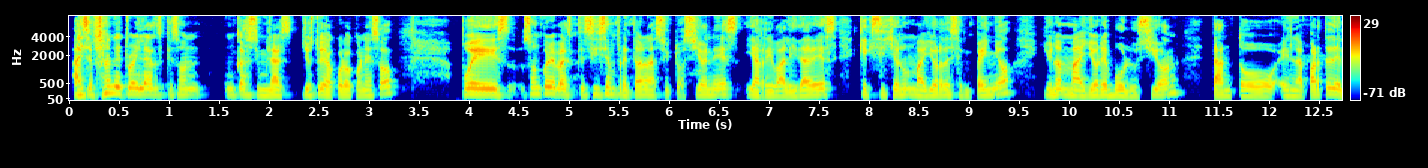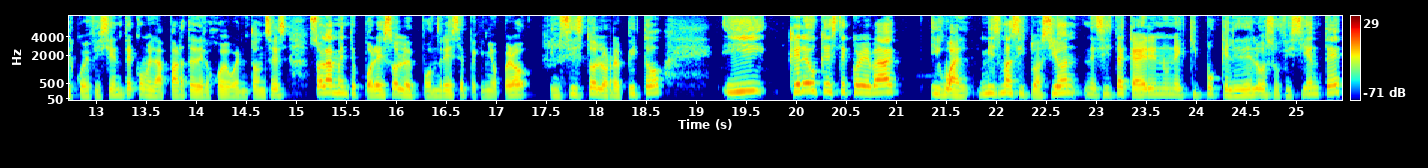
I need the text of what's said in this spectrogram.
a excepción de Trey Lance, que son un caso similar, yo estoy de acuerdo con eso. Pues son corebacks que sí se enfrentaron a situaciones y a rivalidades que exigían un mayor desempeño y una mayor evolución, tanto en la parte del coeficiente como en la parte del juego. Entonces, solamente por eso le pondré ese pequeño, pero insisto, lo repito, y creo que este coreback, igual, misma situación, necesita caer en un equipo que le dé lo suficiente,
